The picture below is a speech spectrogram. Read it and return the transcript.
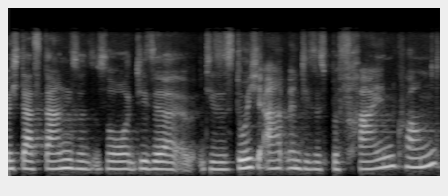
durch das dann so, so diese, dieses Durchatmen, dieses Befreien kommt.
